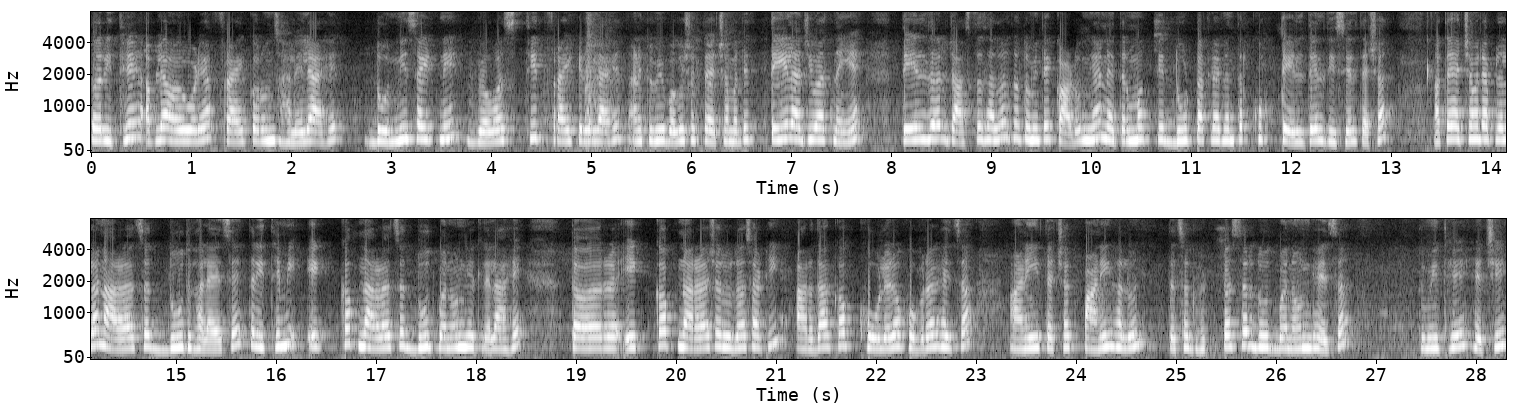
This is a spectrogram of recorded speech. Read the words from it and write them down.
तर इथे आपल्या अळवड्या फ्राय करून झालेल्या आहेत. दोन्ही साईडने व्यवस्थित फ्राय केलेल्या आहेत. आणि तुम्ही बघू शकता याच्यामध्ये तेल अजिबात नाही आहे तेल जर जास्त झालं तर तुम्ही ते काढून घ्या नाहीतर मग ते दूध टाकल्यानंतर खूप तेल तेल दिसेल त्याच्यात. आता याच्यामध्ये आपल्याला नारळाचं दूध घालायचं आहे तर इथे मी एक कप नारळाचं दूध बनवून घेतलेलं आहे. तर एक कप नारळाच्या दुधासाठी अर्धा कप खोवलेलं खोबरं घ्यायचं आणि त्याच्यात पाणी घालून त्याचं घट्टसर दूध बनवून घ्यायचं. तुम्ही इथे ह्याची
